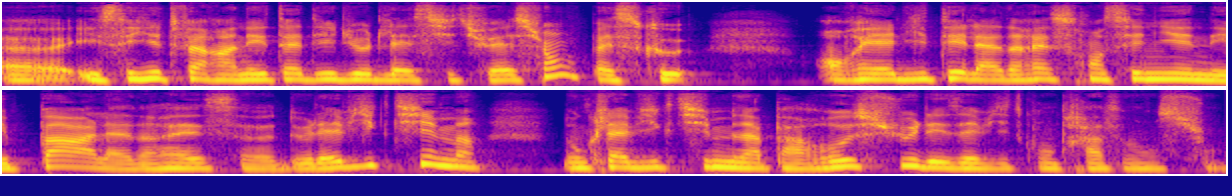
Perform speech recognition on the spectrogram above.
euh, essayer de faire un état des lieux de la situation, parce que en réalité, l'adresse renseignée n'est pas l'adresse de la victime. Donc la victime n'a pas reçu les avis de contravention.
